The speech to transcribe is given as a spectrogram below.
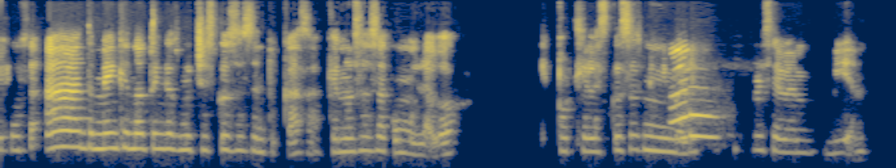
¿Qué cosa? Ah, también que no tengas muchas cosas en tu casa, que no seas acumulador. Porque las cosas minimalistas ah. siempre se ven bien.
